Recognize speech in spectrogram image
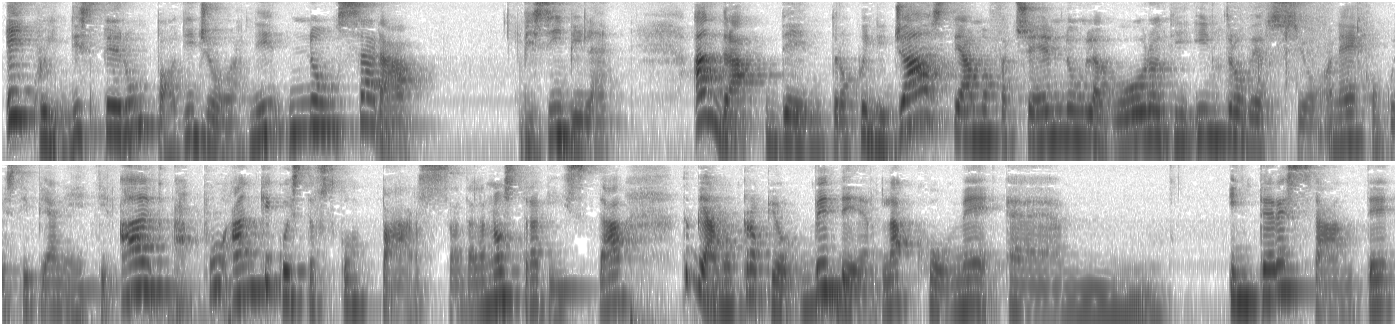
E quindi per un po' di giorni non sarà visibile, andrà dentro, quindi già stiamo facendo un lavoro di introversione con questi pianeti. Anche questa scomparsa dalla nostra vista dobbiamo proprio vederla come ehm, interessante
